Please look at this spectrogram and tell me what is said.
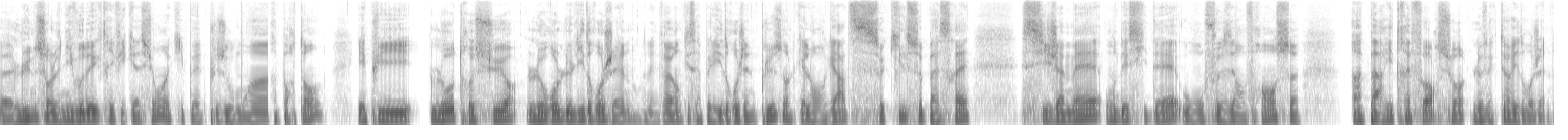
Euh, l'une sur le niveau d'électrification, hein, qui peut être plus ou moins important, et puis l'autre sur le rôle de l'hydrogène. On a une variante qui s'appelle Hydrogène Plus, dans laquelle on regarde ce qu'il se passerait si jamais on décidait ou on faisait en France un pari très fort sur le vecteur hydrogène.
